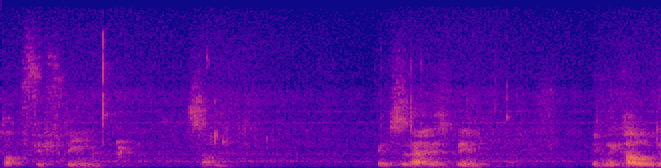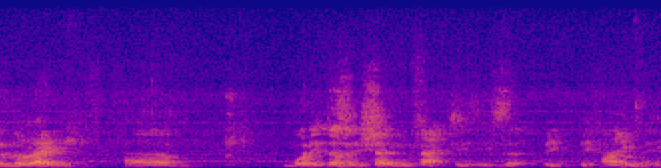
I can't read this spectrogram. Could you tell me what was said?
COP15 summit. Okay, so that has been in the cold and the rain. Um, what it doesn't show, in fact, is, is that be, behind me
